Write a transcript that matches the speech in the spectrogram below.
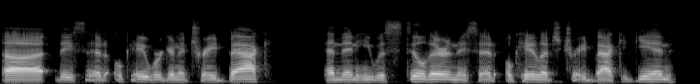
uh, they said, okay, we're going to trade back. And then he was still there and they said, okay, let's trade back again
